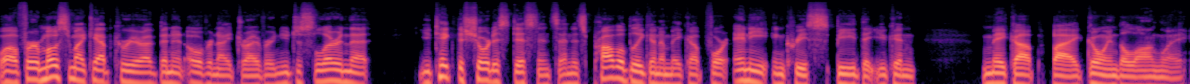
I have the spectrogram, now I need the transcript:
Well, for most of my cab career, I've been an overnight driver, and you just learn that you take the shortest distance, and it's probably going to make up for any increased speed that you can make up by going the long way.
